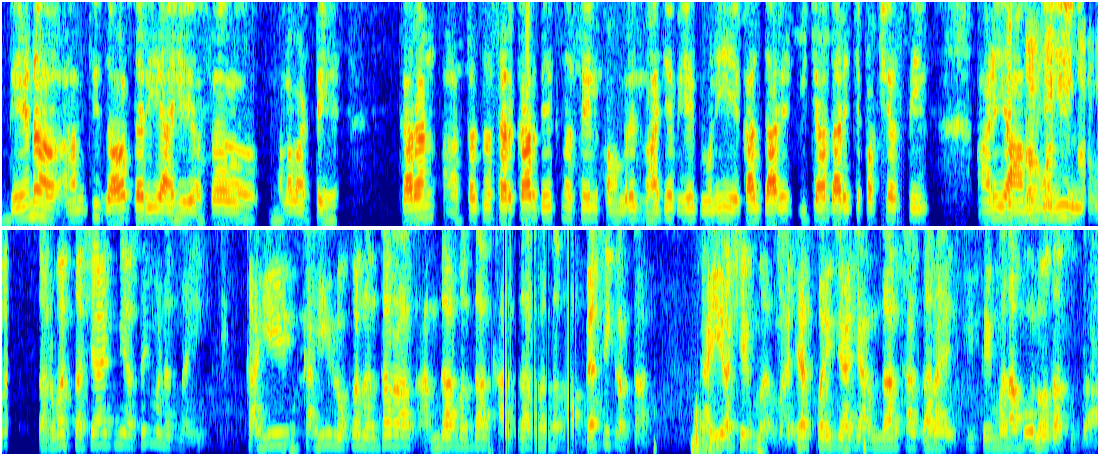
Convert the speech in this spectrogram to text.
देणं आमची जबाबदारी आहे असं मला वाटते. कारण आताचं सरकार देत नसेल काँग्रेस भाजप हे दोन्ही एकाच धारे विचारधारेचे पक्ष असतील आणि सर्वच आमचेही सर्वच तसे आहेत मी असंही म्हणत नाही. काही काही लोक नंतर आमदार बनतात खासदार बनतात अभ्यासही करतात. काही असे माझ्याच परिचयाचे आमदार खासदार आहेत की ते मला बोलवतात सुद्धा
